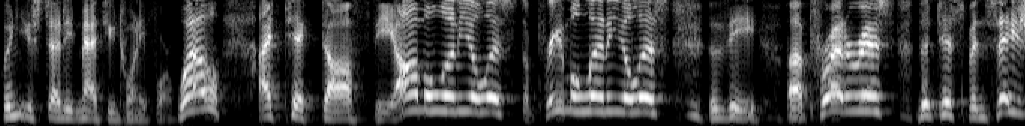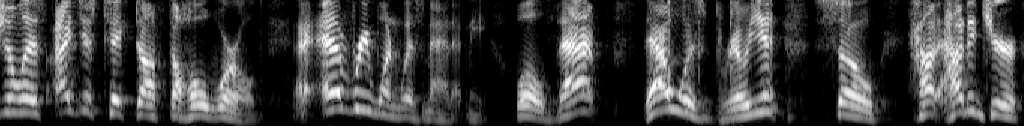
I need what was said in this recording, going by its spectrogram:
when you studied Matthew 24? Well, I ticked off the amillennialists, the premillennialists, the uh, preterist, the dispensationalist. I just ticked off the whole world. Everyone was mad at me. Well, that that was brilliant. So, how how did your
